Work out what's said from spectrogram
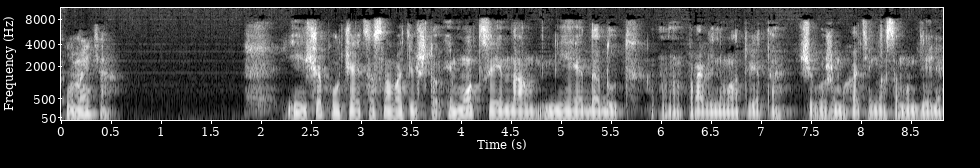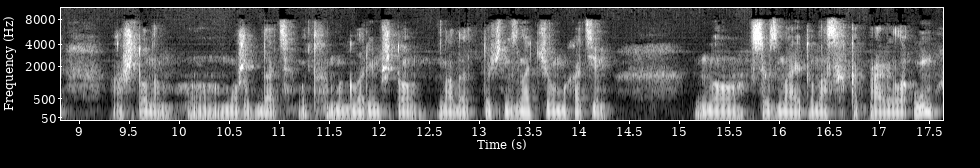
Понимаете? И еще получается основатель, что эмоции нам не дадут э, правильного ответа, чего же мы хотим на самом деле. А что нам э, может дать? Вот мы говорим, что надо точно знать, чего мы хотим. Но все знает у нас, как правило, ум,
